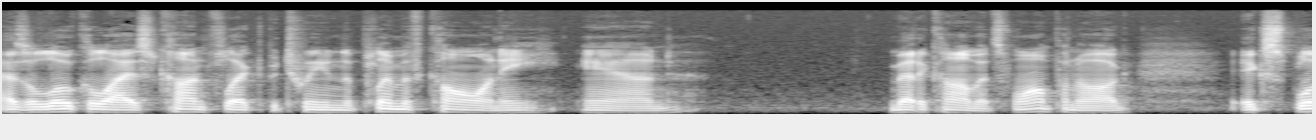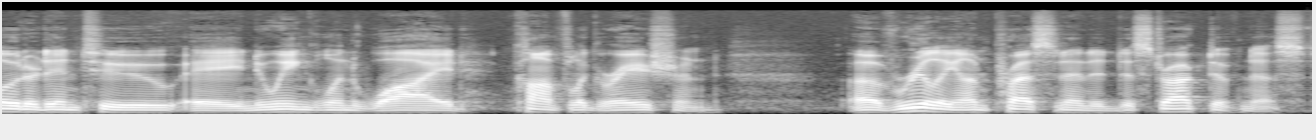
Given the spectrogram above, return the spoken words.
as a localized conflict between the Plymouth colony and Metacomet's Wampanoag exploded into a New England wide conflagration of really unprecedented destructiveness.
